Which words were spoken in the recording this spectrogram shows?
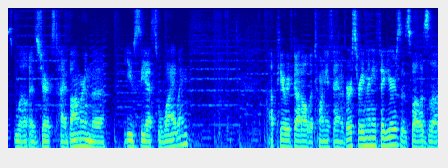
as well as Jerac's TIE Bomber and the UCS Y-Wing. Up here we've got all the 20th anniversary minifigures, as well as the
